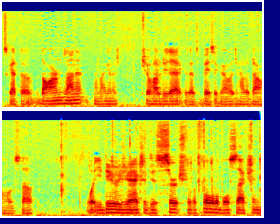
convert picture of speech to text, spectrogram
it's got the, the arms on it. I'm not going to show how to do that because that's basic knowledge how to download stuff. What you do is you actually just search for the foldable section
